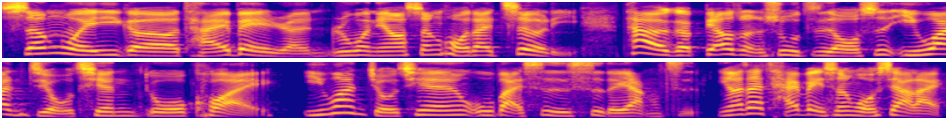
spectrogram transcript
身为一个台北人，如果你要生活在这里，它有一个标准数字哦，是一万九千多块，一万九千五百四十四的样子。你要在台北生活下来，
